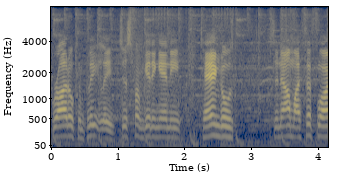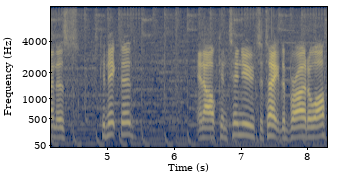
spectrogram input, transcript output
bridle completely just from getting any tangles. So now my fifth line is connected and I'll continue to take the bridle off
